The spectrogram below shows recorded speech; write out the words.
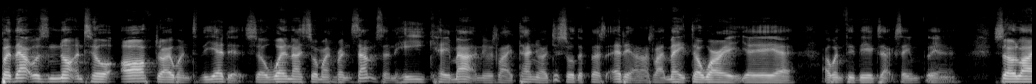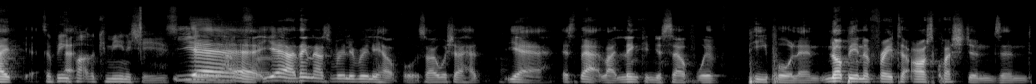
but that was not until after I went to the edit. So when I saw my friend Samson, he came out and he was like, Daniel, I just saw the first edit. And I was like, mate, don't worry. Yeah, yeah, yeah. I went through the exact same thing. Yeah. So like, so being uh, part of the community is yeah, really yeah. I think that's really, really helpful. So I wish I had, yeah, it's that like linking yourself with people and not being afraid to ask questions. And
